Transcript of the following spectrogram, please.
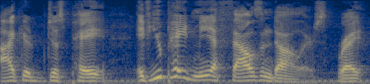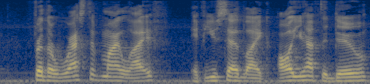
I could just pay. If you paid me a thousand dollars, right, for the rest of my life, if you said like all you have to do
